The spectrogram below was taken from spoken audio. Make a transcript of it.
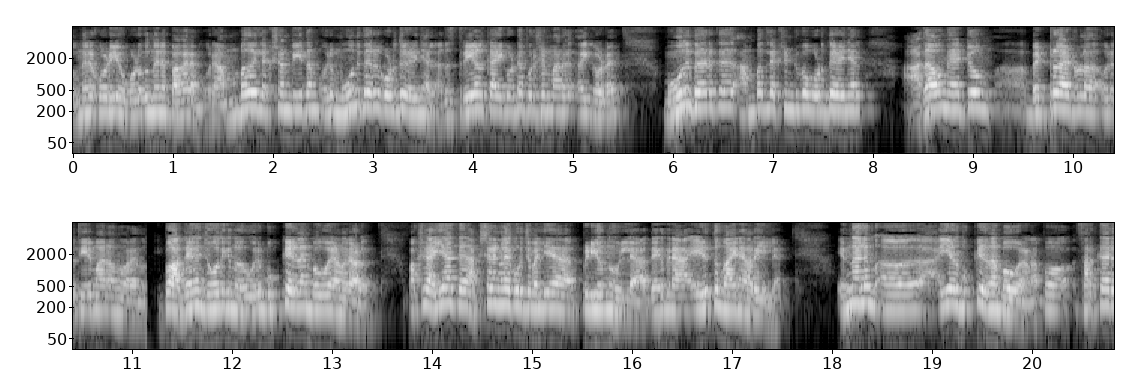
ഒന്നര കോടിയോ കൊടുക്കുന്നതിന് പകരം ഒരു അമ്പത് ലക്ഷം വീതം ഒരു മൂന്ന് പേർക്ക് കൊടുത്തു കഴിഞ്ഞാൽ അത് സ്ത്രീകൾക്കായിക്കോട്ടെ പുരുഷന്മാർക്ക് ആയിക്കോട്ടെ മൂന്ന് പേർക്ക് അമ്പത് ലക്ഷം രൂപ കൊടുത്തു കഴിഞ്ഞാൽ അതാവും ഏറ്റവും ബെറ്റർ ആയിട്ടുള്ള ഒരു തീരുമാനം എന്ന് പറയുന്നത്. ഇപ്പോൾ അദ്ദേഹം ചോദിക്കുന്നത് ഒരു ബുക്ക് എഴുതാൻ പോവുകയാണ് ഒരാൾ. പക്ഷെ അയാൾക്ക് അക്ഷരങ്ങളെ കുറിച്ച് വലിയ പിടിയൊന്നുമില്ല. അദ്ദേഹത്തിന് എഴുത്തും വായന അറിയില്ല. എന്നാലും അയാൾ ബുക്ക് എഴുതാൻ പോവുകയാണ്. അപ്പോൾ സർക്കാർ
